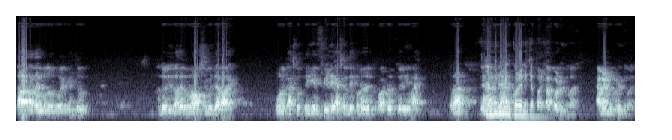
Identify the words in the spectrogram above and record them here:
তারা তাদের মতো করে কিন্তু যদি তাদের কোনো অসুবিধা হয় কোনো কাজ করতে গিয়ে ফিল্ডে কাজ করতে কোনো যদি প্রবলেম তৈরি হয় তারা অ্যামেন্ডমেন্ট করে নিতে পারে। করে পারে। অ্যামেন্ডমেন্ট করে দিতে পারে।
